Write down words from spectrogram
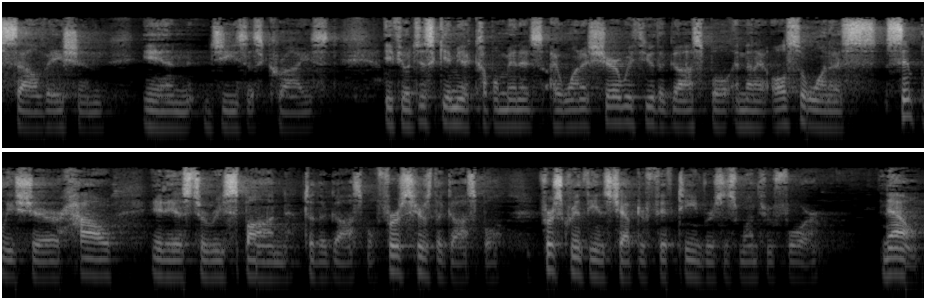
salvation in Jesus Christ. If you'll just give me a couple minutes, I want to share with you the gospel, and then I also want to s- simply share how it is to respond to the gospel. First, here's the gospel. 1 Corinthians chapter 15 verses 1 through 4. Now,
